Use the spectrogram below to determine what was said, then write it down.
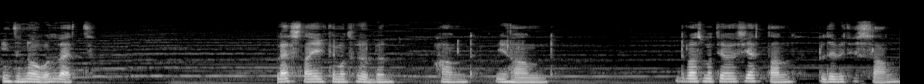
inte något vett? Ledsna gick de mot hubben, hand i hand. Det var som att deras hjärtan blivit till sand.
